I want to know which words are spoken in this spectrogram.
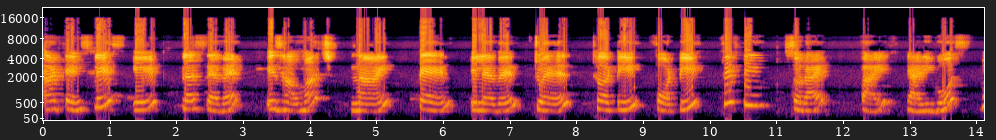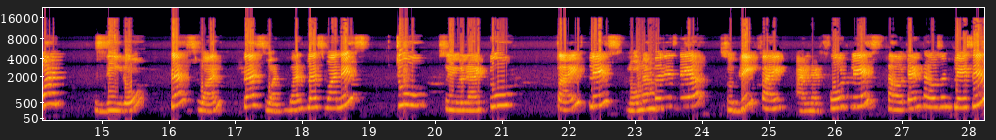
At tens place 8 plus 7 is how much? 9, 10, 11, 12, 13, 14, 15. So write 5 carry goes 1. 0 plus 1 plus 1. 1 plus 1 is 2. So you will write 2. 5 place no number is there. So bring 5 and at 4 place 10,000 places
